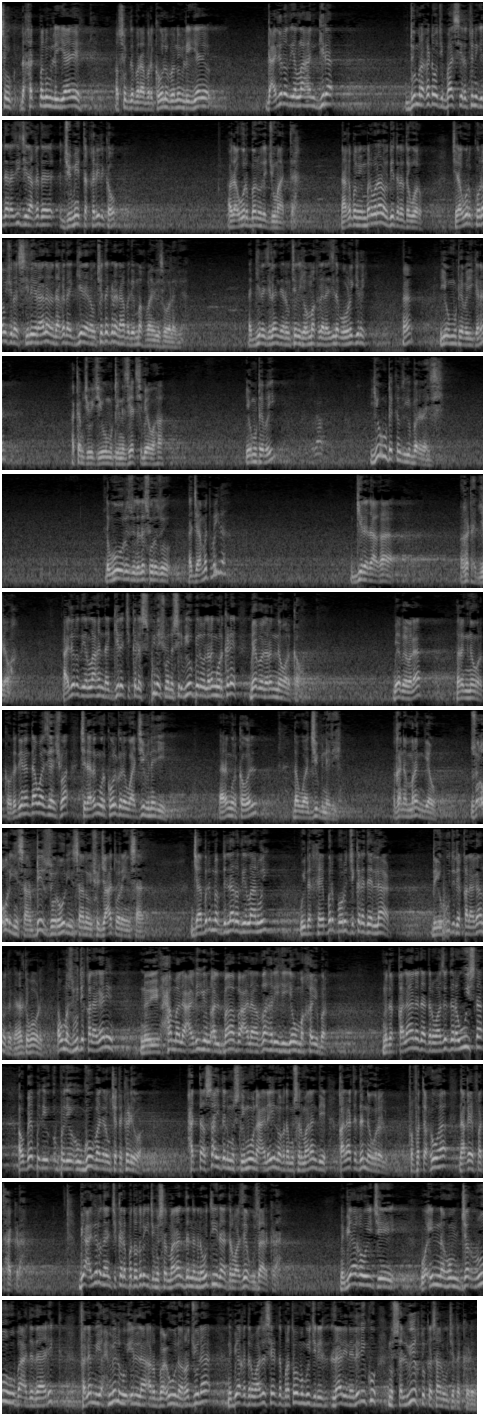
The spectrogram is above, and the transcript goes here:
څوک د خط په نوم لګیا دی او څوک د برابر کولو په نوم لګیا دی د علي رضی الله عنه ګیره دومره غټه و چې بعض سیرتونو کې دا راځي چې هغه د جمعې تقریر کو او دا ور بنو د جمعات ته هغه په منبر ولاړ او دې تر ته ورو چې دا ور کولو چې د سیلې رااله نو دغه د ګیره راوچته کړه نه په دې مخ باندې شو لګیا د ګیره جلن دې راوچته یو مخ لري چې د بوړ ګیره ها یو موټه به یې کنه اکم چې یو موټی نه زیات شي به وها یو موټی به یو موټی کوم ځای بر راځي د ورځو د لسو ورځو اجامت به ده ګیره داغه غټه ګیره وه علی رضی الله عنه دا ګیره چې کله سپینه شو نو صرف یو پیر ول رنگ ور کړي به به رنگ نه ورکاو به به ولا رنگ نه ورکاو د دین دا واضح شو چې دا رنگ ورکول ګره واجب نه دی رنګ ورکول دا واجب نه دي غنم رنګ یو ضرور انسان ډیر ضرور انسان او شجاعت ور انسان جابر بن عبد الله رضی الله عنه وی وی د خیبر پور چې کله د لاړ د يهودو د قلاګانو ته کنه ته وړي او مضبوطي قلاګانی نو حمل علي الباب على ظهره يوم خيبر نو د قلانه د دروازه درويسته او به په دې په دې وګو باندې راوچته کړی و حتى صعد المسلمون عليه نو د مسلمانان دی قلات دنه ورلو ففتحوها ناغه فتح کړه بیا علی رضی الله چې کله پته ودرېږي چې مسلمانان دنه نوتی دا دروازه غزار کړه نو بیا غوي چې وانهم جروه بعد ذلك فلم يحمله الا 40 رجلا نبي هغه دروازه سیر ته پرتو مونږ چې لاري نه لري کو نو سلويختو کسان وجه ته کړي و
